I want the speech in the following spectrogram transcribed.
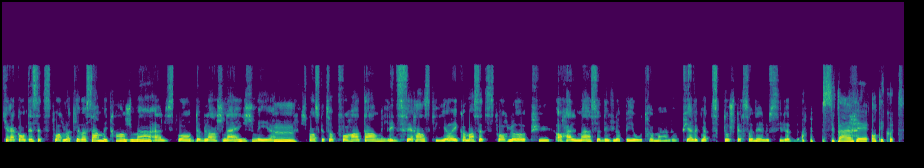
qui racontait cette histoire-là qui ressemble étrangement à l'histoire de Blanche-Neige, mais euh, hmm. je pense que tu vas pouvoir entendre les différences qu'il y a et comment cette histoire-là a pu oralement se développer autrement, là. puis avec ma petite touche personnelle aussi là-dedans. Super, bien, on t'écoute.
